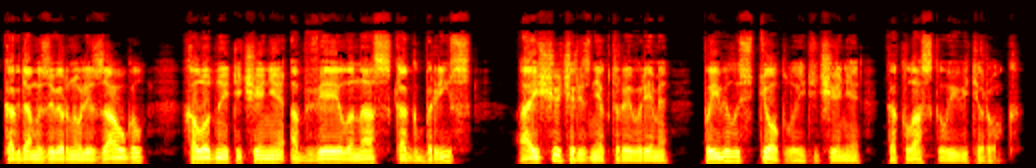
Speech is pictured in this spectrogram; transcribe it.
Когда мы завернули за угол, холодное течение обвеяло нас, как бриз, а еще через некоторое время появилось теплое течение, как ласковый ветерок.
